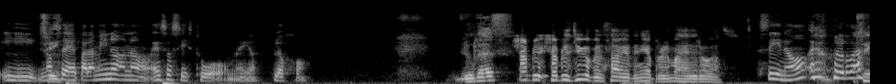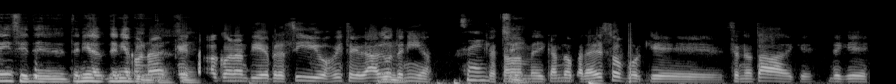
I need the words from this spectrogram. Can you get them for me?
Y no Sí. sé, para mí no, no, eso sí estuvo medio flojo. Lucas. Yo, al pri- yo al principio pensaba que tenía problemas de drogas. Sí, ¿no? Es verdad. Sí, sí, te- tenía, tenía Con, pinta. que sí. estaba con antidepresivos, viste, que algo Mm. tenía. Sí. Que estaban Sí. medicando para eso porque se notaba de que, de que,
